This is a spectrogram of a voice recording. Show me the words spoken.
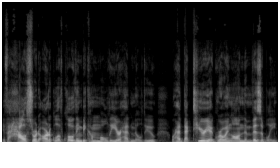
If a house or an article of clothing become moldy or had mildew or had bacteria growing on them visibly,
